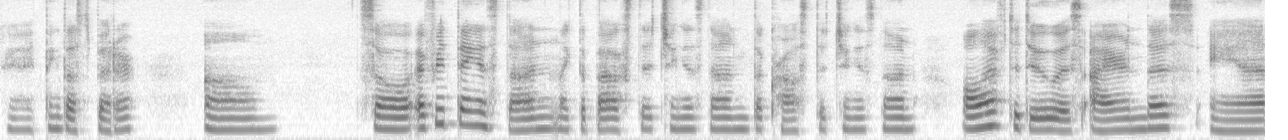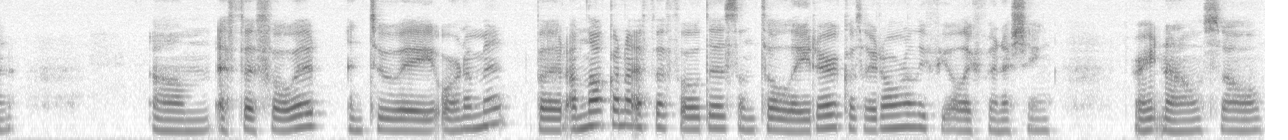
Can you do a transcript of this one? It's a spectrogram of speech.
Okay, I think that's better. Um, so everything is done, like the back stitching is done, the cross stitching is done. All I have to do is iron this and um, FFO it into a ornament. But I'm not gonna FFO this until later because I don't really feel like finishing right now. So,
